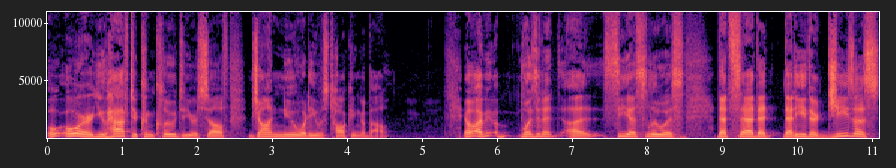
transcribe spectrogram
Or, or you have to conclude to yourself, John knew what he was talking about. You know, I mean, wasn't it uh, C.S. Lewis that said that, that either Jesus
